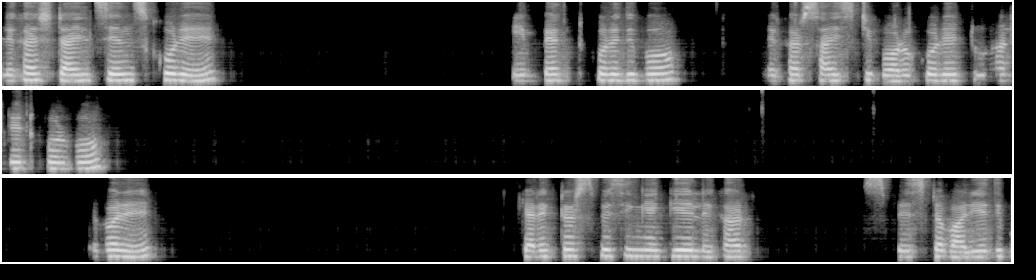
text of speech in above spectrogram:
লেখার স্টাইল চেঞ্জ করে ইম্প্যাক্ট করে দিব। লেখার সাইজটি বড় করে টু হান্ড্রেড করব। এবারে ক্যারেক্টার স্পেসিং এ গিয়ে লেখার স্পেসটা বাড়িয়ে দিব।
